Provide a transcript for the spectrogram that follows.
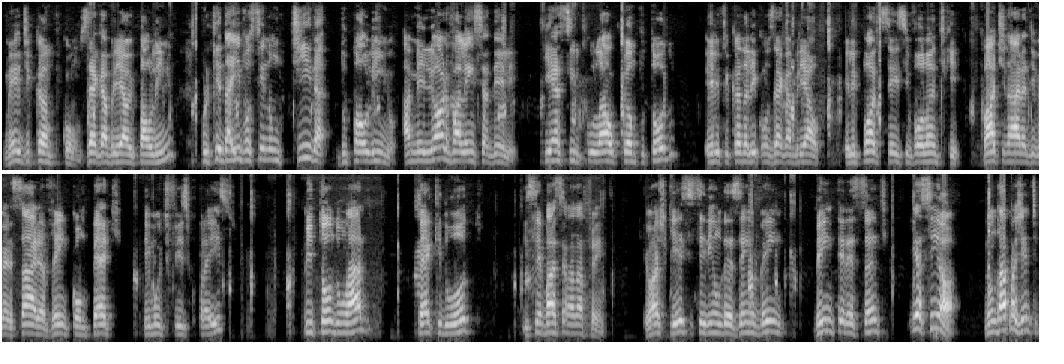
meio de campo com Zé Gabriel e Paulinho, porque daí você não tira do Paulinho a melhor valência dele, que é circular o campo todo. Ele ficando ali com o Zé Gabriel, ele pode ser esse volante que bate na área adversária, vem, compete, tem muito físico para isso. Piton de um lado, Peck do outro e Sebastião lá na frente. Eu acho que esse seria um desenho bem, bem interessante. E assim, ó, não dá pra gente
